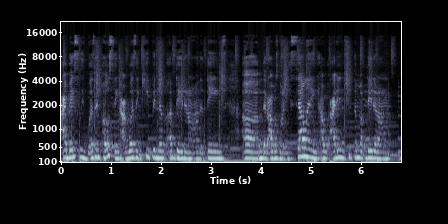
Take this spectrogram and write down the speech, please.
I basically wasn't posting. I wasn't keeping them updated on the things um, that I was going to be selling. I, I didn't keep them updated on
